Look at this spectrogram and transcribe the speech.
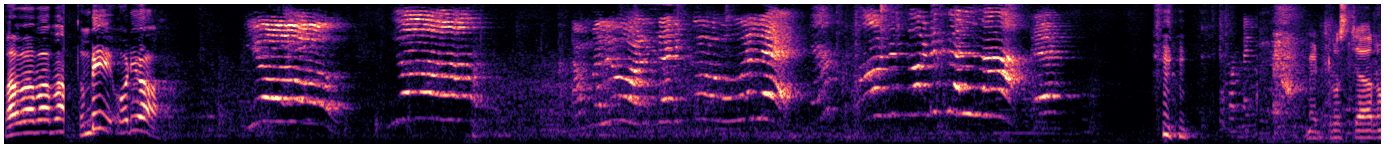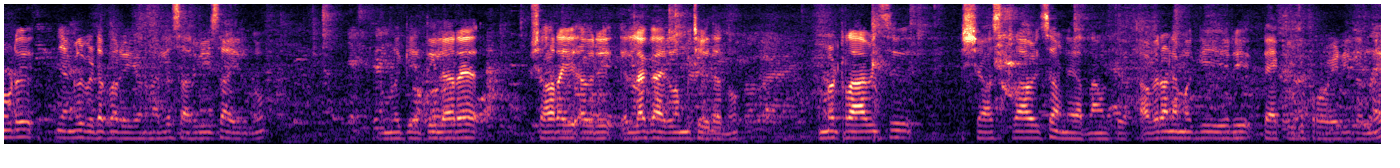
വാ വാ വാ വാ. തുമ്പി ഓടിയോ യോ! യോ! നമ്മൾ ഓടിച്ചടിക്ക് പോവല്ലേ? ഓടിച്ചടിക്കല്ല. ഏ, മെട്രോ സ്റ്റാറിനോട് ഞങ്ങൾ വിട പറയുകയാണ്. നല്ല സർവീസായിരുന്നു. നമ്മൾ കെത്തിയിലേറെ ഉഷാറായി അവർ എല്ലാ കാര്യങ്ങളും നമ്മൾ ചെയ്തു തന്നു. നമ്മൾ ട്രാവൽസ് ഷാസ് ട്രാവൽസ് ആണ് എറണാകുളത്ത്. അവരാണ് നമുക്ക് ഈ ഒരു പാക്കേജ് പ്രൊവൈഡ് ചെയ്ത് തന്നെ.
